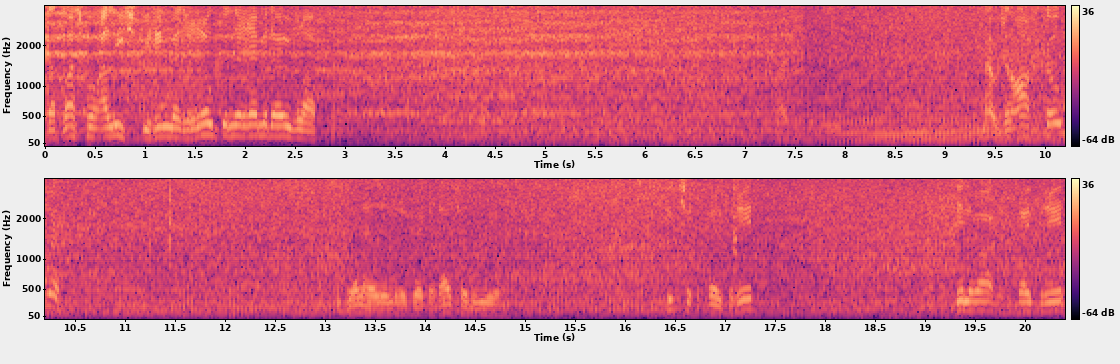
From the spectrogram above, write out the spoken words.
Dat was voor Alice. Die ging met rokende remmen de heuvel af. Nou, we zijn aangekomen. Het ziet er wel heel indrukwekkend uit, zo de muur. Fietsen geprepareerd. Kinderwagen geprepareerd.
